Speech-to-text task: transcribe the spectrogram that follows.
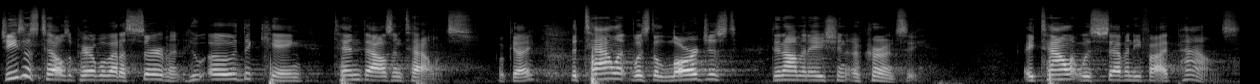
Jesus tells a parable about a servant who owed the king 10,000 talents. Okay? The talent was the largest denomination of currency. A talent was 75 pounds.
